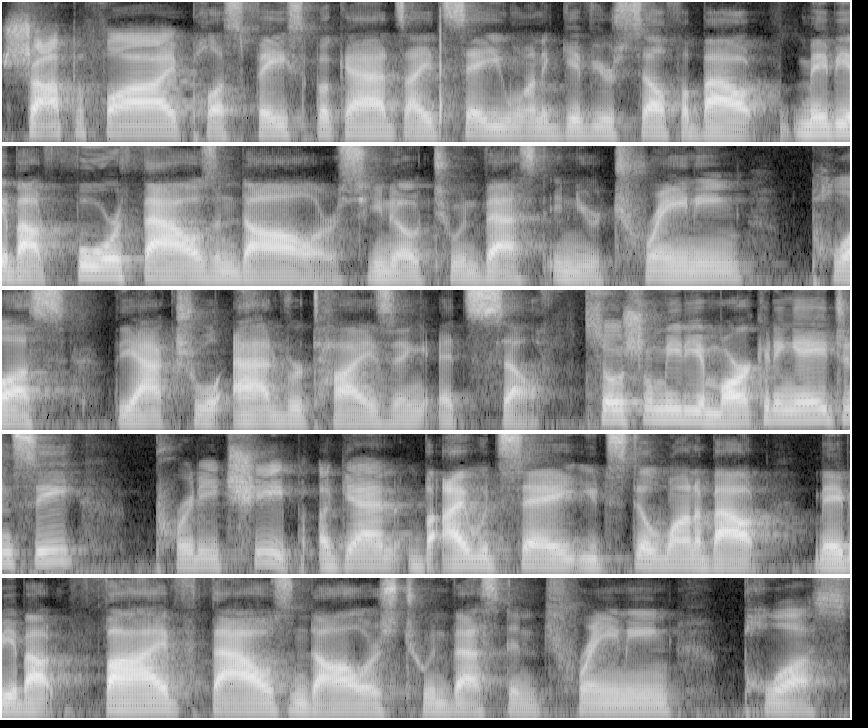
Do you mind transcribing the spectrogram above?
Shopify plus Facebook ads, I'd say you want to give yourself about maybe about $4,000, you know, to invest in your training plus the actual advertising itself. Social media marketing agency, pretty cheap. Again, but I would say you'd still want about maybe about $5,000 to invest in training plus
